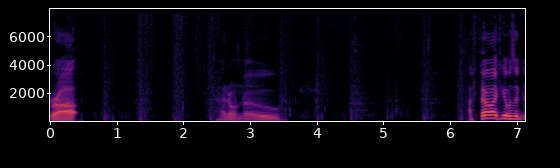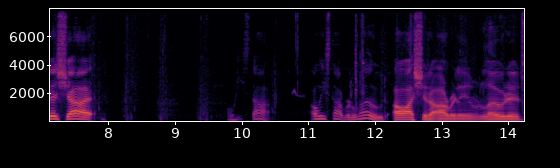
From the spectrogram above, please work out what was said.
Drop. I don't know. I felt like it was a good shot. Oh, he stopped. Oh, he stopped. Reload. Oh, I should have already reloaded.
